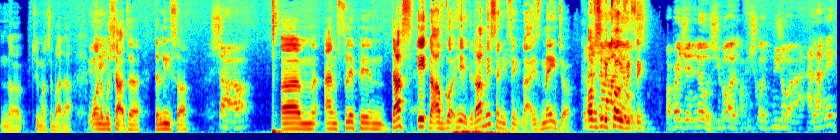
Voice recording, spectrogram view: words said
know too much about that. But honorable shout out to Delisa. Shout out. Um, and flipping. That's it that I've got here. Did I miss anything that is major? Obviously the Shout out COVID Lils. thing. My brother Lils, she got, a, I think she got a new job at Atlantic.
